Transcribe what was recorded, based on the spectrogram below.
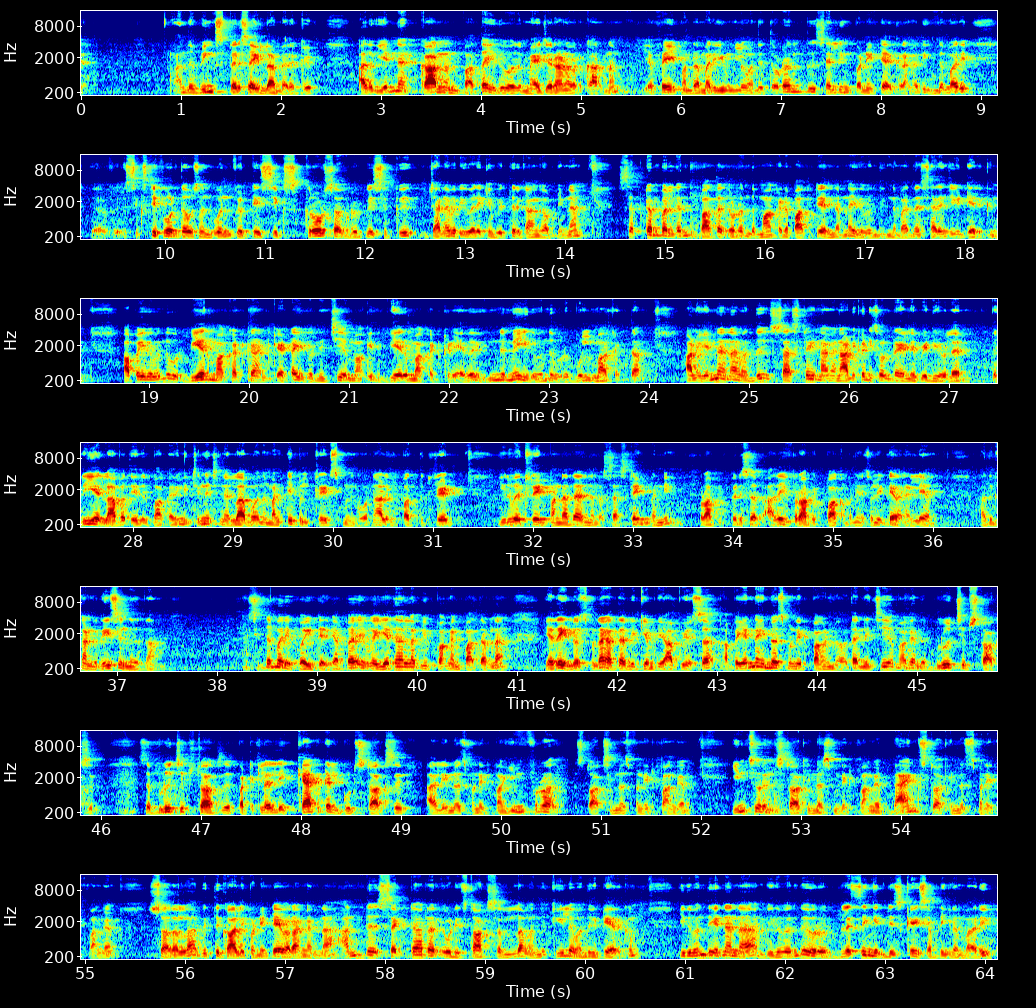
அந்த விங்ஸ் பெருசாக இல்லாமல் இருக்குது அதுக்கு என்ன காரணம்னு பார்த்தா இது ஒரு மேஜரான ஒரு காரணம். எஃப்ஐ பண்ணுற மாதிரி இவங்களும் வந்து தொடர்ந்து செல்லிங் பண்ணிகிட்டே இருக்கிறாங்க. அது இந்த மாதிரி sixty four thousand one fifty six crores of ருபீஸுக்கு ஜனவரி வரைக்கும் விற்றுருக்காங்க அப்படின்னா செப்டம்பர்லேருந்து பார்த்தா தொடர்ந்து மார்க்கெட்டை பார்த்துட்டே இருந்தோம்னா இது வந்து இந்த மாதிரி தான் சரிஞ்சிக்கிட்டே இருக்குது அப்போ இது வந்து ஒரு பியர் மார்க்கெட்டான்னு கேட்டால் இது நிச்சயமாக இது பியர் மார்க்கெட் கிடையாது. இன்னுமே இது வந்து ஒரு புல் மார்க்கெட் தான். ஆனால் என்னென்னா வந்து சஸ்டைன் நாங்கள் நான் அடிக்கடி சொல்கிறேன் இல்லை வீடியோவில் பெரிய லாபத்தை எதிர்பார்க்காதீங்க. சின்ன சின்ன லாபம் வந்து மல்டிபிள் ட்ரேட்ஸ் பண்ணுங்க ஒரு நாளைக்கு பத்து ட்ரேட் இருபது ட்ரேட் பண்ணால் தான் நம்ம சஸ்டைன் பண்ணி ப்ராஃபிட் பெருசாக அதே ப்ராஃபிட் பார்க்க முடியும் சொல்லிட்டே வரேன் இல்லையா? அதுக்கான ரீசன் இதுதான். சித்த மாதிரி போயிட்டு இருக்கு. அப்போ இவங்க எதெல்லாம் விற்பாங்கன்னு பார்த்தோம்னா எதை இன்வெஸ்ட் பண்ணால் அதை விற்க முடியும் ஆப்வியஸாக அப்போ என்ன இன்வெஸ்ட் பண்ணியிருப்பாங்கன்னு பார்த்தா நிச்சயமாக இந்த blue chip stocks so blue chip stocks particularly capital good stocks அதில் இன்வெஸ்ட் பண்ணியிருப்பாங்க. இன்ஃப்ரா ஸ்டாக்ஸ் இன்வெஸ்ட் பண்ணியிருப்பாங்க. இன்சூரன்ஸ் ஸ்டாக் இன்வெஸ்ட் பண்ணியிருப்பாங்க. பேங்க் ஸ்டாக் இன்வெஸ்ட் பண்ணியிருப்பாங்க. ஸோ அதெல்லாம் விற்று காலி பண்ணிகிட்டே வராங்கன்னா அந்த செக்டாரில் இருக்கக்கூடிய ஸ்டாக்ஸ் எல்லாம் வந்து கீழே வந்துக்கிட்டே இருக்கும். இது வந்து என்னென்னா இது வந்து ஒரு பிளெஸ்ஸிங் இன் டிஸ்கைஸ் அப்படிங்கிற மாதிரி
